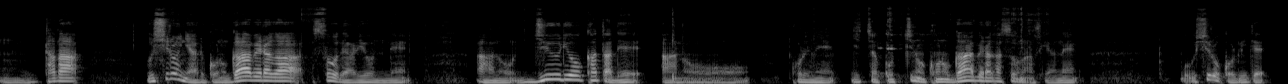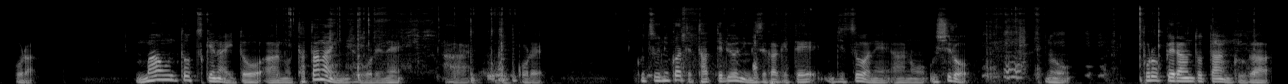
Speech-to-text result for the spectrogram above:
うん、ただ、後ろにあるこのガーベラがそうであるようにね、あの、重量型で、あのー、これね、実はこっちのこのガーベラがそうなんですけどね、後ろこれ見て、ほら、マウントつけないと、あの、立たないんですよ、これね。はい。これ。普通にこうやって立ってるように見せかけて、実はね、あの、後ろのプロペラントタンクが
